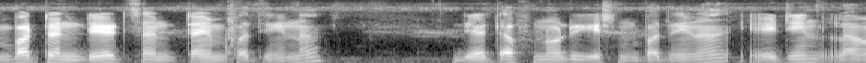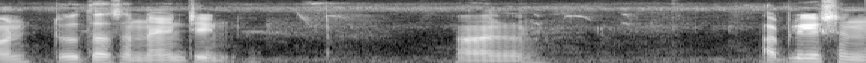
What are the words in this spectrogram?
இம்பார்ட்டன்ட் டேட்ஸ் அண்ட் டைம் பார்த்தீங்கன்னா டேட் ஆஃப் நோட்டிஃபிகேஷன் பார்த்தீங்கன்னா eighteen eleven two thousand nineteen application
